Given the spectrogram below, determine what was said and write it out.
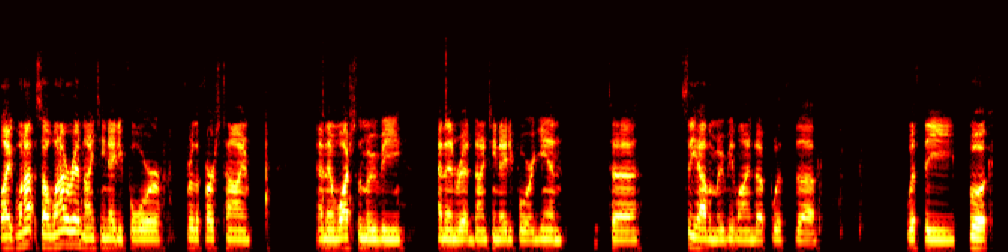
like when i so when i read 1984 for the first time and then watched the movie and then read 1984 again to see how the movie lined up with the with the book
